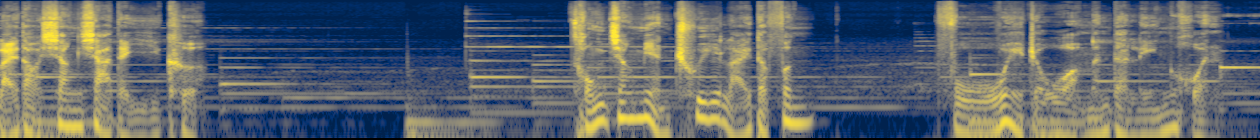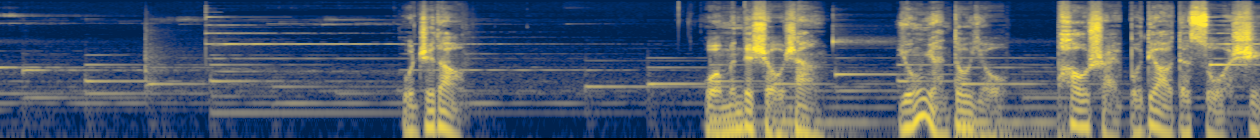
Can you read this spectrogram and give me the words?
来到乡下的一刻。从江面吹来的风，抚慰着我们的灵魂。我知道，我们的手上永远都有抛甩不掉的琐事，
